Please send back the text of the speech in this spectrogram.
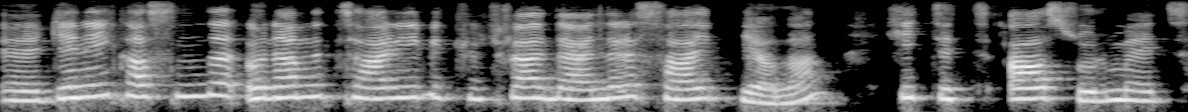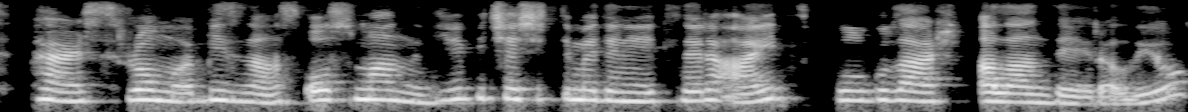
E, Geneyik aslında önemli tarihi ve kültürel değerlere sahip bir alan. Hittit, Asur, Med, Pers, Roma, Bizans, Osmanlı gibi bir çeşitli medeniyetlere ait bulgular alanda yer alıyor.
